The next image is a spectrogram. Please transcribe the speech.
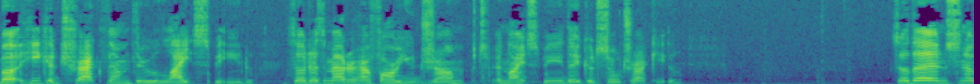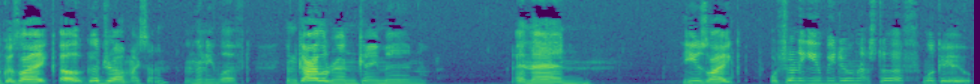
But he could track them through light speed. So it doesn't matter how far you jumped in light speed, they could still track you. So then Snoke was like, Oh, good job, my son. And then he left. Then Kylo Ren came in, and then he was like, "Well, shouldn't you be doing that stuff? Look at you."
